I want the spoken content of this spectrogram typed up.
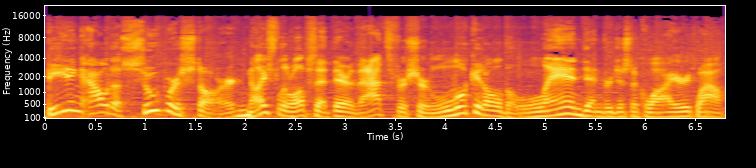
beating out a superstar. Nice little upset there, that's for sure. Look at all the land Denver just acquired. Wow,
